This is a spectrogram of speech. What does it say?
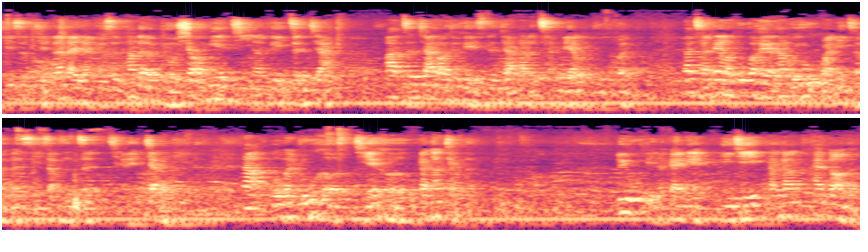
其实简单来讲，就是它的有效面积呢可以增加，那增加的话就可以增加它的产量的部分。那产量的部分还有它维护管理成本，实际上是增减降低的。那我们如何结合刚刚讲的？绿屋顶的概念，以及刚刚看到的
